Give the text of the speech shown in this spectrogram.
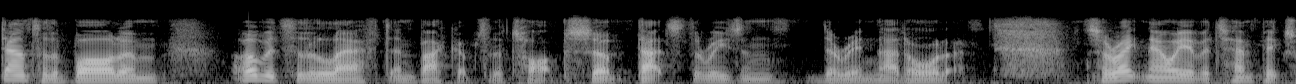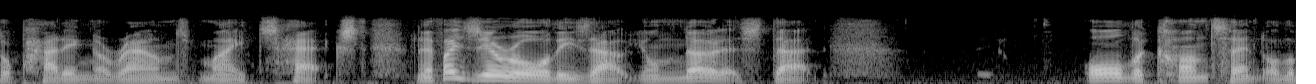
down to the bottom, over to the left and back up to the top. So that's the reason they're in that order. So right now we have a 10 pixel padding around my text. And if I zero all these out, you'll notice that all the content or the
